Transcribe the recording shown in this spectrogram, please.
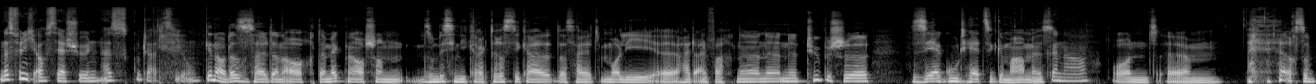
das finde ich auch sehr schön. Das ist gute Erziehung. Genau, das ist halt dann auch, da merkt man auch schon so ein bisschen die Charakteristika, dass halt Molly äh, halt einfach eine, eine, eine typische, sehr gutherzige Mom ist. Genau. Und ähm, auch, so,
